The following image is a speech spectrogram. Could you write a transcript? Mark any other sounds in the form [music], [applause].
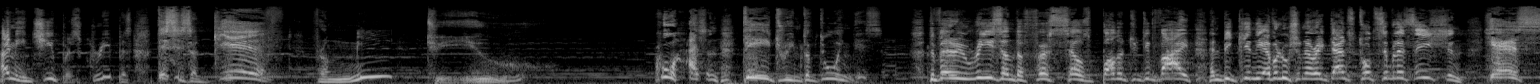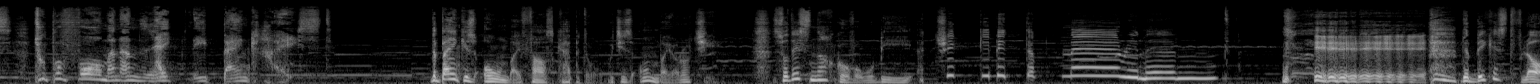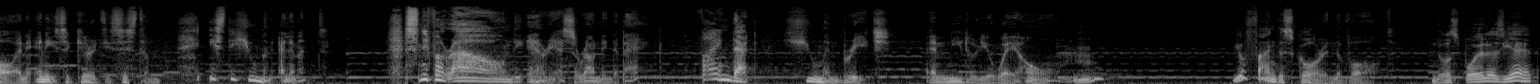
I mean, jeepers creepers, this is a gift from me to you. Who hasn't daydreamed of doing this? The very reason the first cells bothered to divide and begin the evolutionary dance toward civilization. Yes, to perform an unlikely bank heist. The bank is owned by Faust Capital, which is owned by Orochi. So this knockover will be a tricky bit of merriment. [laughs] the biggest flaw in any security system is the human element. Sniff around the area surrounding the bank. Find that human breach and needle your way home. Hmm? You'll find the score in the vault. No spoilers yet.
